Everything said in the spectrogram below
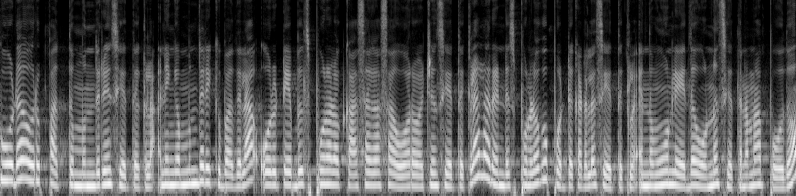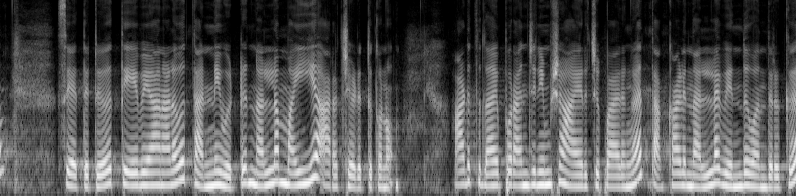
கூட ஒரு பத்து முந்திரியும் சேர்த்துக்கலாம். நீங்கள் முந்திரிக்கு பதிலாக ஒரு டேபிள் ஸ்பூன் அளவு கசகசா ஊற வச்சும் சேர்த்துக்கலாம். இல்லை ரெண்டு ஸ்பூன் அளவுக்கு பொட்டுக்கடலை சேர்த்துக்கலாம். இந்த மூணில் ஏதோ ஒன்று சேர்த்தனோம்னா போதும். சேர்த்துட்டு தேவையான அளவு தண்ணி விட்டு நல்ல மைய அரைச்சி எடுத்துக்கணும். அடுத்ததாக இப்போ ஒரு அஞ்சு நிமிஷம் ஆயிடுச்சு பாருங்கள் தக்காளி நல்லா வெந்து வந்திருக்கு.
